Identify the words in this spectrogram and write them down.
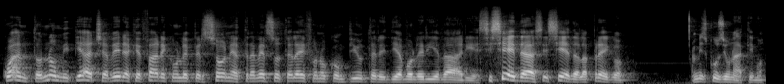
quanto non mi piace avere a che fare con le persone attraverso telefono, computer e diavolerie varie. Si sieda, si sieda, la prego. Mi scusi un attimo.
